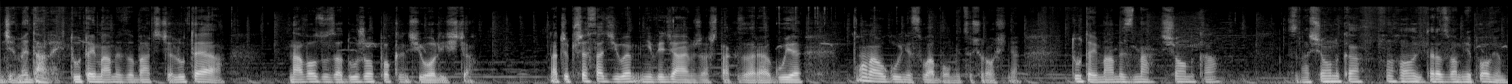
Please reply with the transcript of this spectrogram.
Idziemy dalej. Tutaj mamy, zobaczcie, lutea. Nawozu za dużo, pokręciło liścia. Znaczy przesadziłem, nie wiedziałem, że aż tak zareaguje. Ona ogólnie słabo mnie coś rośnie. Tutaj mamy z nasionka. Z nasionka. Oho, i teraz wam nie powiem.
